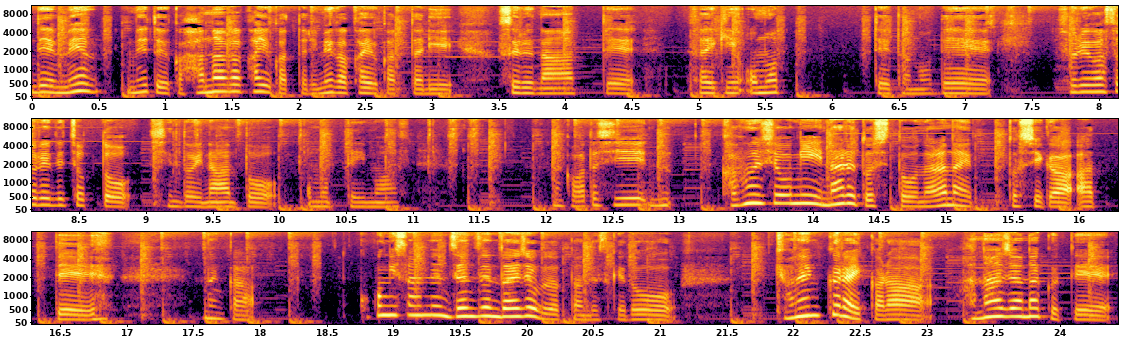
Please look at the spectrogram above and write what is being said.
で目目というか鼻が痒かったり目が痒かったりするなって最近思ってたのでそれはそれでちょっとしんどいなと思っています。なんか私花粉症になる年とならない年があって なんかここ23年全然大丈夫だったんですけど去年くらいから鼻じゃなくて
